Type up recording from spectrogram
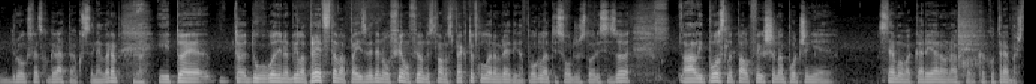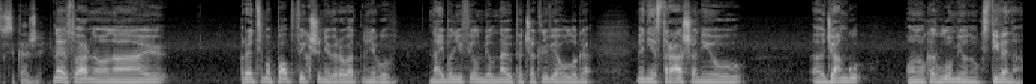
drugog svjetskog rata, ako se ne varam. Da. I to je, to je dugo godina bila predstava, pa je izvedeno u film. Film je stvarno spektakularan, vredi ga pogledati, Soldier Story se zove. Ali posle Pulp Fictiona počinje Semova karijera onako kako treba, što se kaže. Ne, stvarno, onaj, recimo Pulp Fiction je vjerovatno njegov najbolji film ili najupečatljivija uloga. Meni je strašan i u uh, Django, ono kad glumi onog Stevena,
